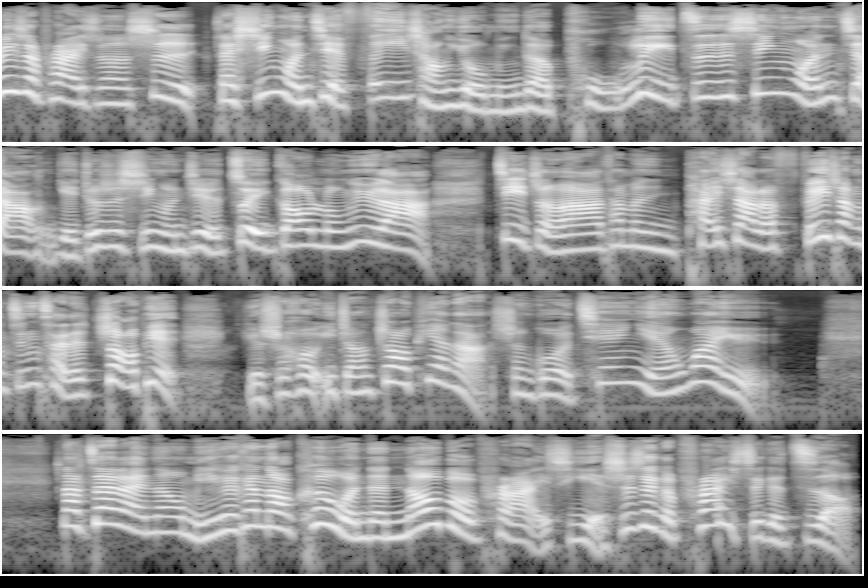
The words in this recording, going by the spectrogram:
Pulitzer Prize 呢是在新闻界非常有名的普利兹新闻奖，也就是新闻界最高荣誉啦。记者啊，他们拍下了非常精彩的照片，有时候一张照片啊胜过千言万语。那再来呢，我们也可以看到课文的 Nobel Prize 也是这个 prize 这个字哦。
